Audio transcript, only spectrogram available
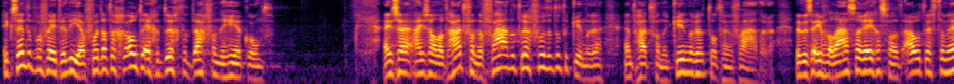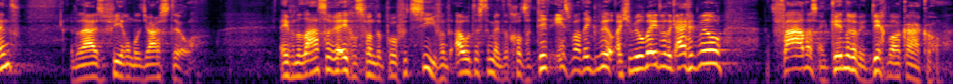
Ik zend de profeet Elia voordat de grote en geduchte dag van de Heer komt. Hij zei, hij zal het hart van de vader terugvoeren tot de kinderen en het hart van de kinderen tot hun vaderen. Dit is een van de laatste regels van het Oude Testament. En daarna is het 400 jaar stil. Een van de laatste regels van de profetie van het Oude Testament. Dat God zegt, dit is wat ik wil. Als je wil weten wat ik eigenlijk wil, dat vaders en kinderen weer dicht bij elkaar komen.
